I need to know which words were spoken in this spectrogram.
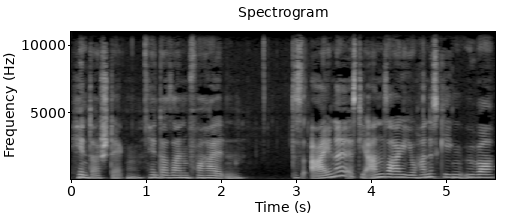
hinterstecken, hinter seinem Verhalten. Das eine ist die Ansage Johannes gegenüber,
